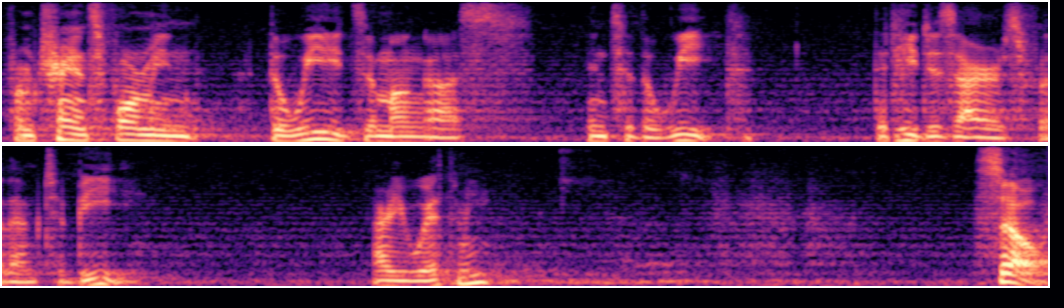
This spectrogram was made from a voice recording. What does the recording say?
from transforming the weeds among us into the wheat that He desires for them to be. Are you with me? So,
